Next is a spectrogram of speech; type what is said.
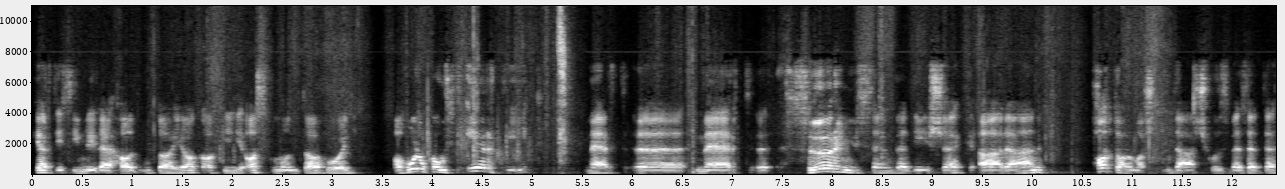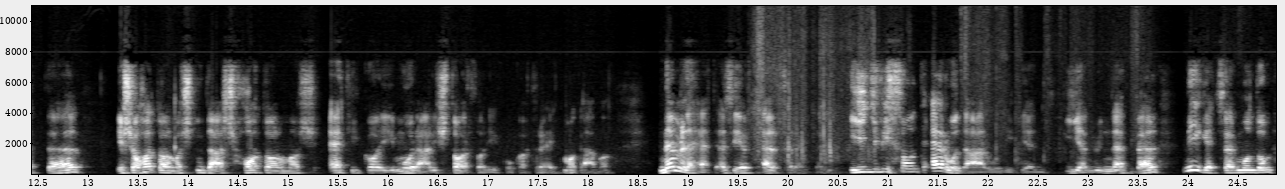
Kerti Imrére hadd utaljak, aki azt mondta, hogy a holokauszt értik, mert, mert szörnyű szenvedések árán hatalmas tudáshoz vezetett el, és a hatalmas tudás hatalmas etikai, morális tartalékokat rejt magában. Nem lehet ezért elfelejteni. Így viszont erodálódik ilyen, ilyen ünneppel. Még egyszer mondom,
